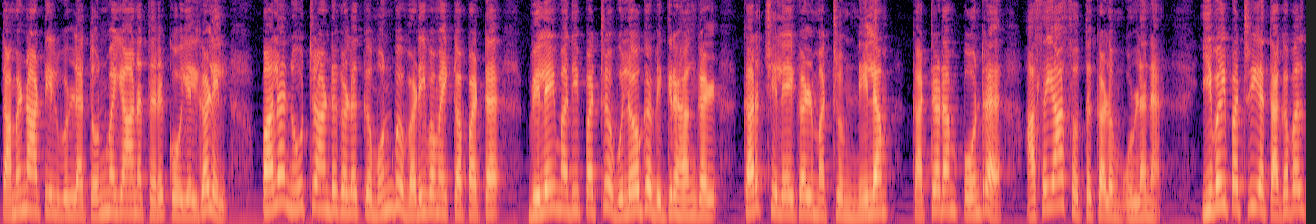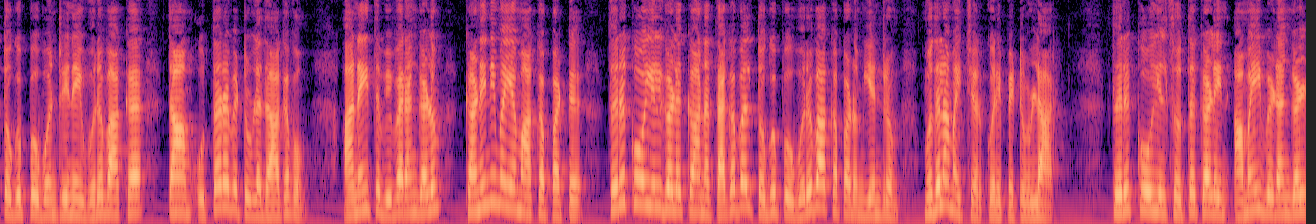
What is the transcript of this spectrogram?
தமிழ்நாட்டில் உள்ள தொன்மையான திருக்கோயில்களில் பல நூற்றாண்டுகளுக்கு முன்பு வடிவமைக்கப்பட்ட விலை மதிப்பற்ற உலோக விக்கிரகங்கள் கற்சிலைகள் மற்றும் நிலம் கட்டடம் போன்ற அசையா சொத்துக்களும் உள்ளன. இவை பற்றிய தகவல் தொகுப்பு ஒன்றினை உருவாக்க தாம் உத்தரவிட்டுள்ளதாகவும் அனைத்து விவரங்களும் கணினிமயமாக்கப்பட்டு திருக்கோயில்களுக்கான தகவல் தொகுப்பு உருவாக்கப்படும் என்றும் முதலமைச்சர் குறிப்பிட்டுள்ளார். திருக்கோயில் சொத்துக்களின் அமைவிடங்கள்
